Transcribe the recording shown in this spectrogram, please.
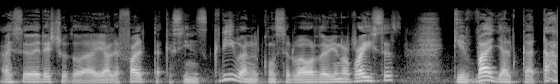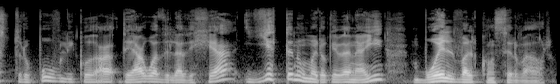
a ese derecho todavía le falta que se inscriba en el conservador de bienes raíces, que vaya al catastro público de aguas de la DGA y este número que dan ahí vuelva al conservador.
